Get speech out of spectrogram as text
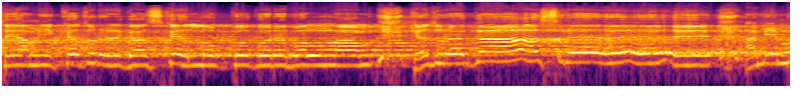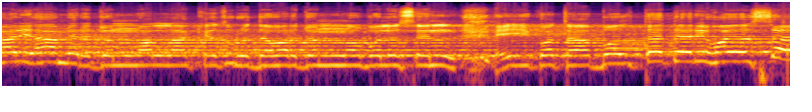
হাতে আমি খেজুরের গাছকে লক্ষ্য করে বললাম, খেজুরের গাছ রে, আমি মারিয়ামের জন্য আল্লাহ খেজুর দেওয়ার জন্য বলেছেন, এই কথা বলতে দেরি হয়েছে।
